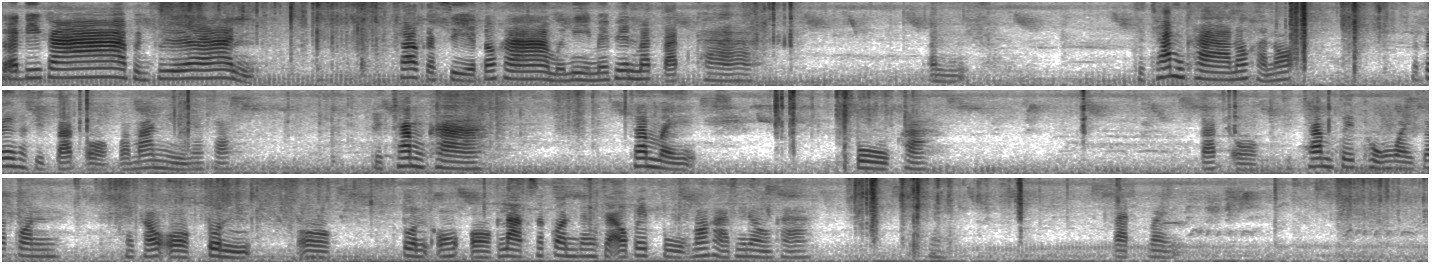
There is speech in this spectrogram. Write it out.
สวัสดีค่ะเพื่อนเพื่อนข้าวเกษตรเนาะค่ะมือนี้แม่เพ่นมาตัดค่ะอันจะช่ำคาเนาะค่ะเนาะแม่เพ่นก็สิตัดออกประมาณนี้นะคะจะช่ำคาช่ำไว้ปลูกค่ะ ตัดออกสิช่ำใส่ถุงไว้ซะก่อนให้เขาออกต้นออกต้นออกออกหลากซะก่อนยังจะเอาไปปลูกเนาะค่ะพี่น้องค่ะ ตัดไว้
